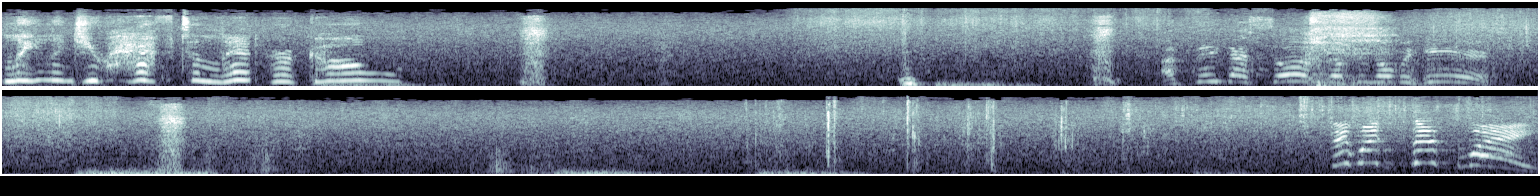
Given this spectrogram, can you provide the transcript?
Leland, you have to let her go. I think I saw something over here. They went this way.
